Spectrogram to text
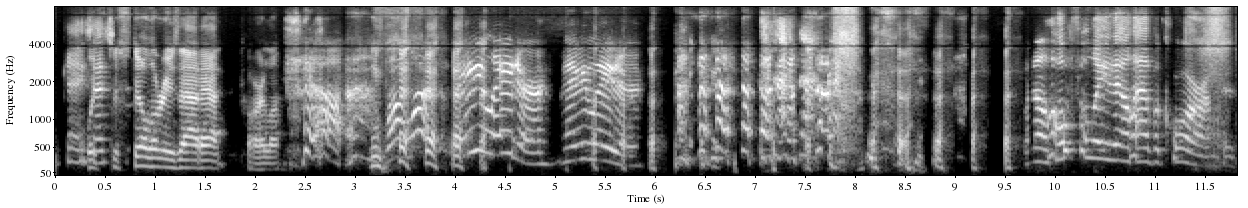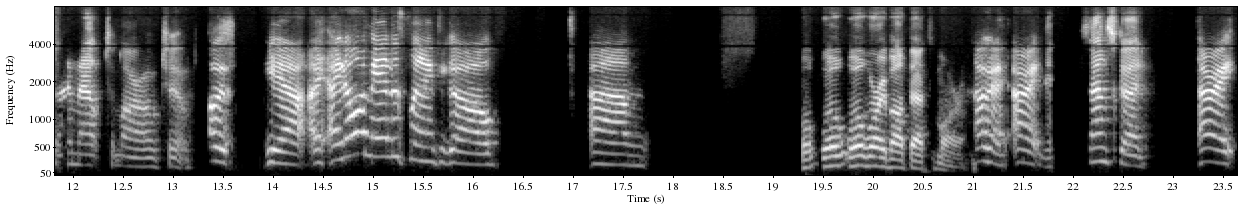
okay, so Which that's, distillery is that at, Carla? Yeah, well, look, maybe later, maybe later. well, hopefully they'll have a quorum because I'm out tomorrow too. Oh, yeah, I, I know Amanda's planning to go. Um, We'll, we'll, we'll worry about that tomorrow. okay, all right, Sounds good. all right.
